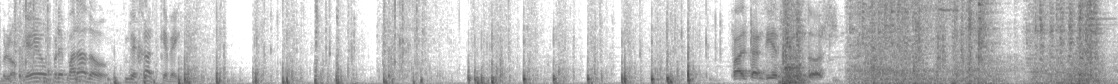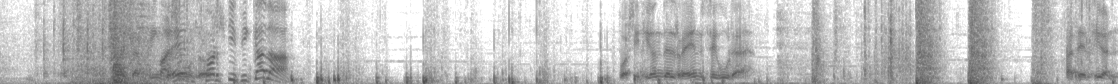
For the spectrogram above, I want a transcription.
Bloqueo preparado. Dejad que venga. Faltan 10 segundos. Faltan 5 Pared segundos. fortificada. Posición del rehén segura. Atención,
